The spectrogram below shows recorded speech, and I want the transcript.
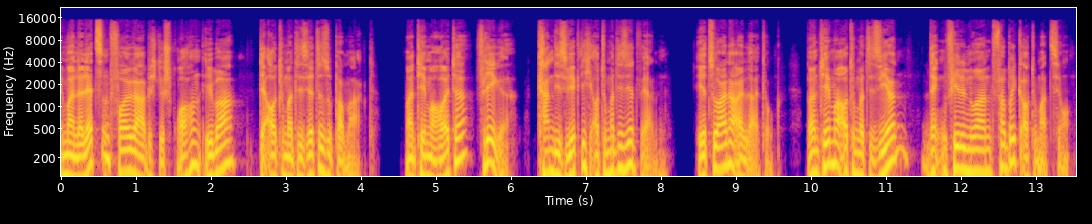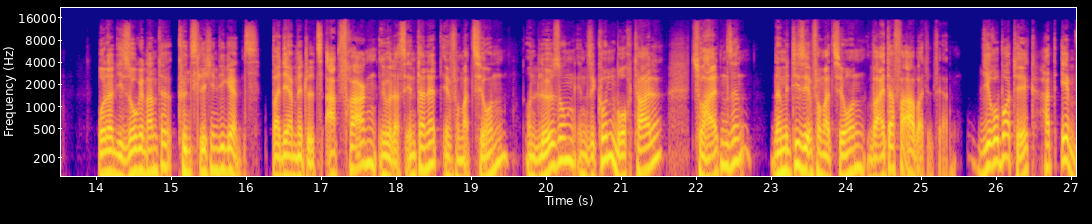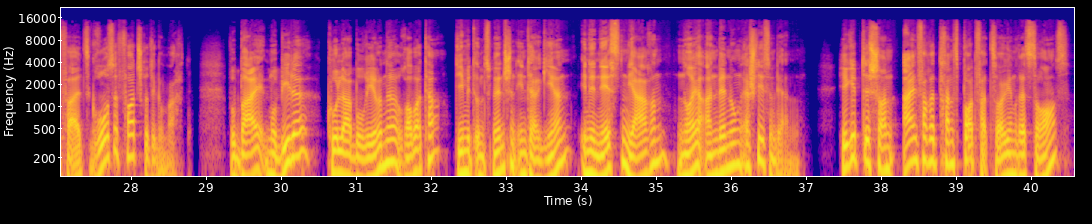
In meiner letzten Folge habe ich gesprochen über der automatisierte Supermarkt. Mein Thema heute Pflege. Kann dies wirklich automatisiert werden? Hierzu eine Einleitung. Beim Thema Automatisieren denken viele nur an Fabrikautomation oder die sogenannte künstliche Intelligenz, bei der mittels Abfragen über das Internet Informationen und Lösungen in Sekundenbruchteile zu halten sind, damit diese Informationen weiter verarbeitet werden. Die Robotik hat ebenfalls große Fortschritte gemacht, wobei mobile, kollaborierende Roboter, die mit uns Menschen interagieren, in den nächsten Jahren neue Anwendungen erschließen werden. Hier gibt es schon einfache Transportfahrzeuge in Restaurants,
